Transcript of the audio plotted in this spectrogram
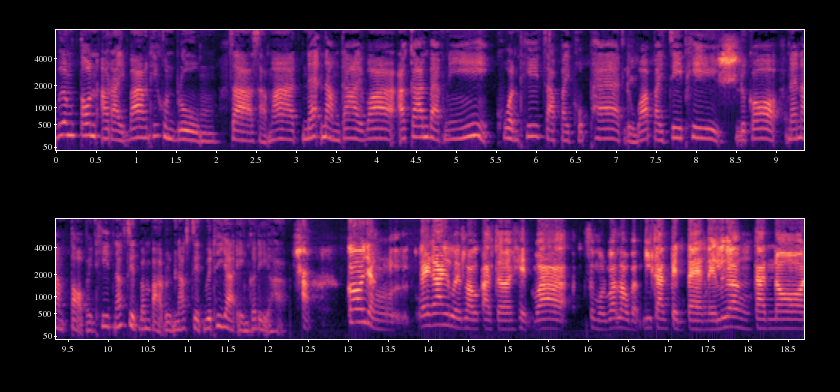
เบื้องต้นอะไรบ้างที่คุณบลูม จะสามารถแนะนำได้ว่าอาการแบบนี้ควรที่จะไปพบแพทย์ หรือว่าไป GP หรือก็แนะนำต่อไปที่นักจิตบำบัดหรือนักจิตวิทยาเองก็ดีค่ะ ค่ะ ก็อย่างง่าย ๆเลยเราอาจจะเห็นว่าสมมติว่าเราแบบมีการเปลี่ยนแปลงในเรื่องการนอน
